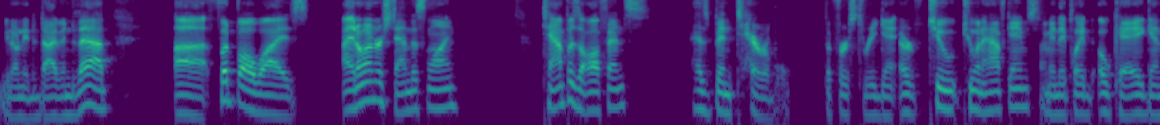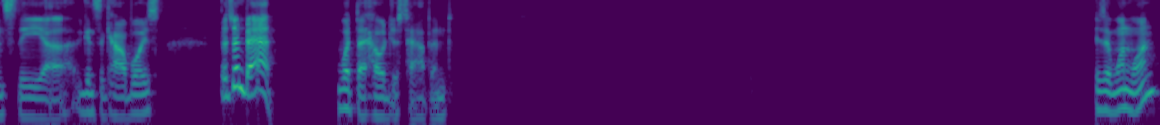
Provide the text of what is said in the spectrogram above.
we don't need to dive into that. Uh, football wise, I don't understand this line. Tampa's offense has been terrible the first three games or two two and a half games. I mean, they played okay against the uh against the Cowboys, but it's been bad. What the hell just happened? Is it one one?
